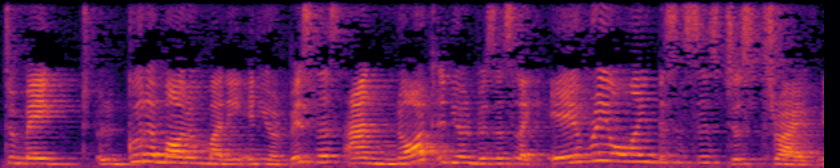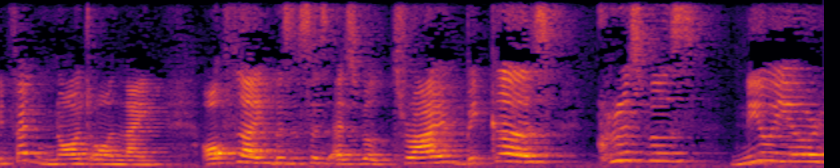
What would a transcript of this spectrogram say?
to make a good amount of money in your business and not in your business. Like every online businesses just thrive. In fact not online offline businesses as well thrive because christmas new year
